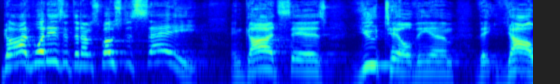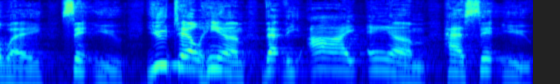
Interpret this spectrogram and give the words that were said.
God, what is it that I'm supposed to say? And God says, You tell them that Yahweh sent you. You tell him that the I am has sent you.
